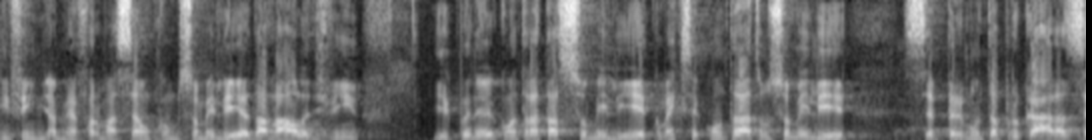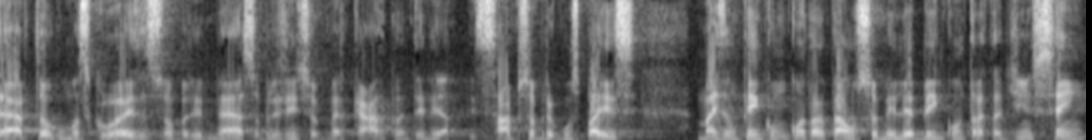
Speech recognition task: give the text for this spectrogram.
Enfim, a minha formação como sommelier, eu dava aula de vinho. E quando eu ia contratar sommelier, como é que você contrata um sommelier? Você pergunta para o cara, certo, algumas coisas sobre, né, sobre vinho, sobre mercado, quanto ele sabe sobre alguns países, mas não tem como contratar um sommelier bem contratadinho sem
